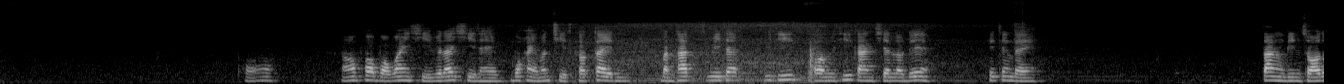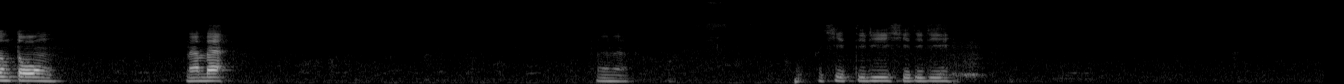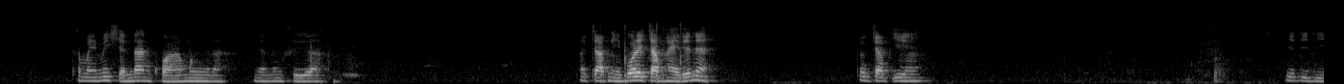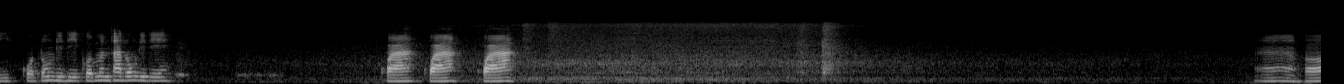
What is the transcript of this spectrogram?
พอ เอาพอบอกว่าให้ฉีดเวลาฉีดให้บอกให้มันฉีดเขาใต้บรรทัดวิธีวิธีตอนวิธีการเขียนเราเด้เฮ็ดจังใดตั้งดินสอตรงๆ นั่นแหละนั่นนะฉีดดีๆฉีดดีๆทำไมไม่เขียนด้านขวามือนะเงินหนังสือ ถ้าจับนี่บ่ได้จับให้เด้เนี่ย ต้องจับเองย็ดดีๆ กดลงดีๆ กดมันทัดลงดีๆ ขวา ขวา ขวา อ่า พอ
